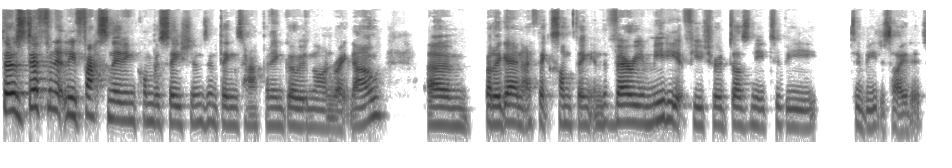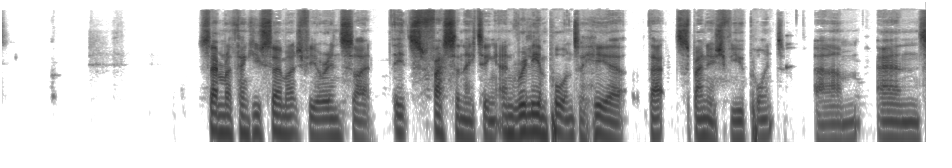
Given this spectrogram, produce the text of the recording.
there's definitely fascinating conversations and things happening going on right now. Um, but again, I think something in the very immediate future does need to be to be decided. Semra, thank you so much for your insight. It's fascinating and really important to hear that Spanish viewpoint. Um, and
